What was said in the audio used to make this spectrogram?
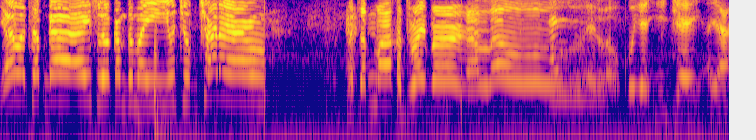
Yo, what's up guys? Welcome to my YouTube channel. What's up mga ka-driver? Hello. Hello, Kuya EJ. Ayan.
